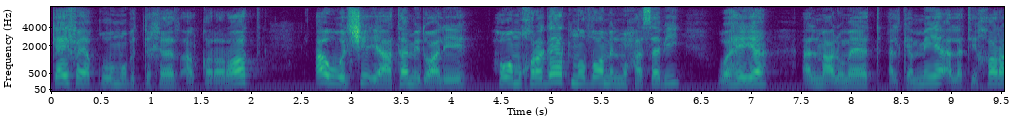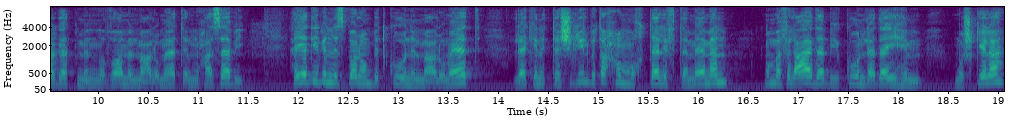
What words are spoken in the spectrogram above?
كيف يقوم باتخاذ القرارات؟ أول شيء يعتمد عليه هو مخرجات نظام المحاسبي وهي المعلومات الكمية التي خرجت من نظام المعلومات المحاسبي هي دي بالنسبة لهم بتكون المعلومات لكن التشغيل بتاعهم مختلف تماما هم في العادة بيكون لديهم مشكلة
